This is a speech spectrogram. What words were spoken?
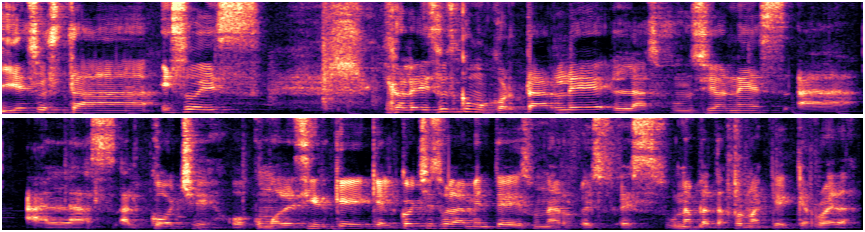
Y eso está, eso es, híjole, eso es como cortarle las funciones a, a las, al coche, o como decir que, que el coche solamente es una, es, es una plataforma que, que rueda,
